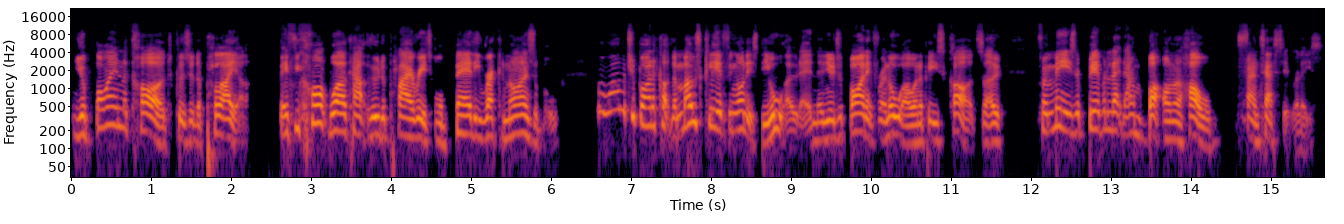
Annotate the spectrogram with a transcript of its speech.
you're buying the card because of the player. But if you can't work out who the player is or barely recognizable, well, why would you buy the card? The most clear thing on it's the auto then, and you're just buying it for an auto and a piece of card. So for me, it's a bit of a letdown, but on a whole, fantastic release.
